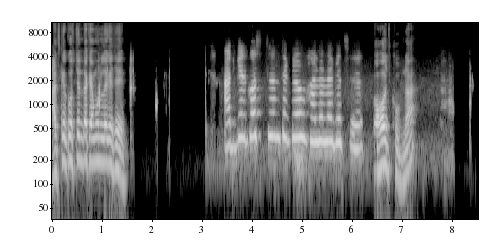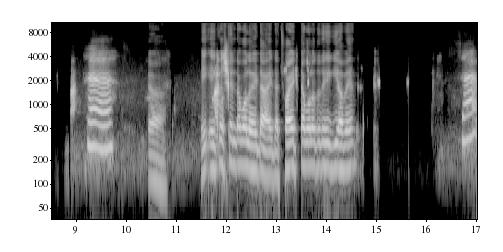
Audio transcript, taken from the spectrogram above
আজকের কোশ্চেনটা কেমন লেগেছে? আজকের কোশ্চেন থেকেও ভালো লেগেছে। সহজ খুব না? হ্যাঁ। আচ্ছা। এই এই কোশ্চেনটা বলো এটা এটা ছয়েরটা বলো তো দেখি কি হবে। স্যার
